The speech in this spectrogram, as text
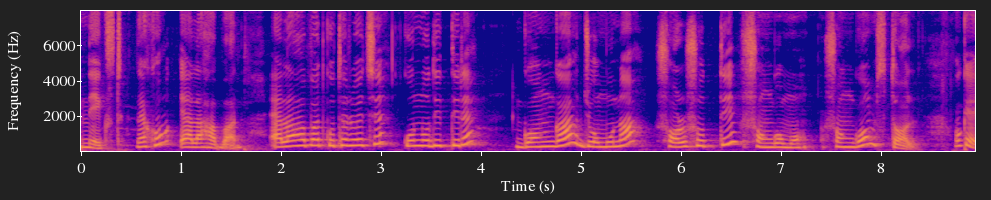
নেক্সট দেখো, এলাহাবাদ। এলাহাবাদ কোথায় রয়েছে? কোন নদীর তীরে? গঙ্গা, যমুনা সরস্বতীর সঙ্গম সঙ্গম স্থল। ওকে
